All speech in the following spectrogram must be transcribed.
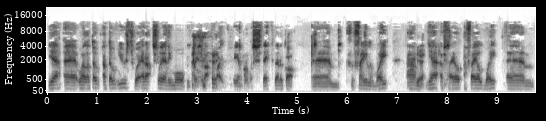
Yeah, uh, well, I don't I don't use Twitter actually anymore because of that fight, the amount of stick that I got um, for failing weight, and yeah. yeah, I failed I failed weight. Um,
